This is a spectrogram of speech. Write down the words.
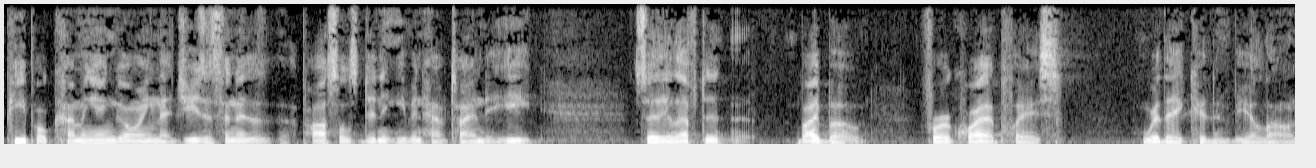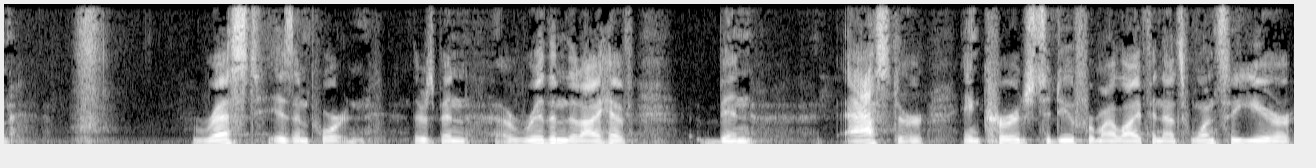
people coming and going that Jesus and his apostles didn't even have time to eat. So they left it by boat for a quiet place where they could be alone. Rest is important. There's been a rhythm that I have been asked or encouraged to do for my life, and that's once a year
